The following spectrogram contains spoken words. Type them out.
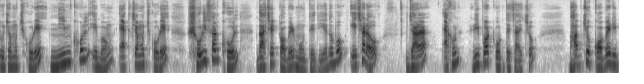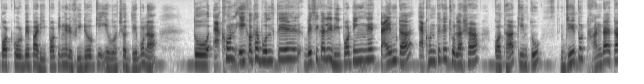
দু চামচ করে নিম খোল এবং এক চামচ করে সরিষার খোল গাছের টবের মধ্যে দিয়ে দেবো। এছাড়াও যারা এখন রিপোর্ট করতে চাইছো, ভাবছ কবে রিপোর্ট করবে বা রিপোর্টিংয়ের ভিডিও কি এবছর দেবো না, তো এখন এই কথা বলতে বেসিক্যালি রিপোর্টিংয়ের টাইমটা এখন থেকে চলে আসা কথা, কিন্তু যেহেতু ঠান্ডাটা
